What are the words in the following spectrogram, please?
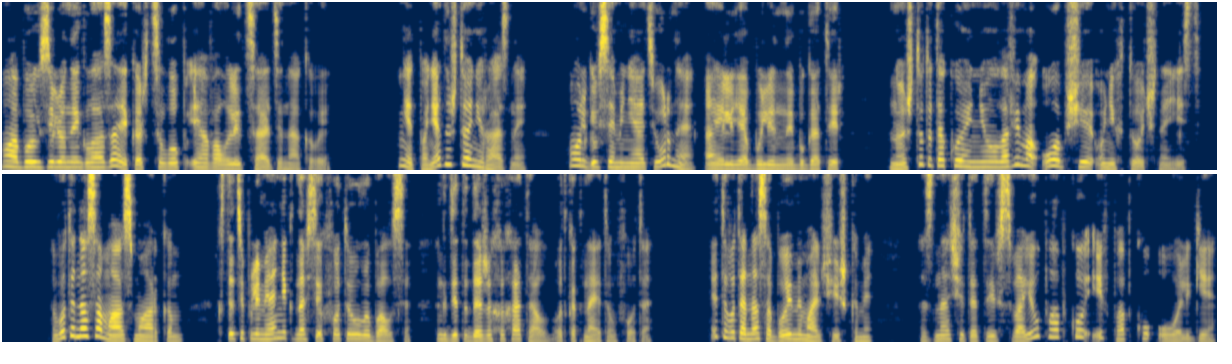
У обоих зеленые глаза и, кажется, лоб и овал лица одинаковые. Нет, понятно, что они разные. Ольга вся миниатюрная, а Илья — былинный богатырь. Но что-то такое неуловимо общее у них точно есть. Вот она сама с Марком. Кстати, племянник на всех фото улыбался, где-то даже хохотал, вот как на этом фото. Это вот она с обоими мальчишками. Значит, это и в свою папку, и в папку Ольги.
